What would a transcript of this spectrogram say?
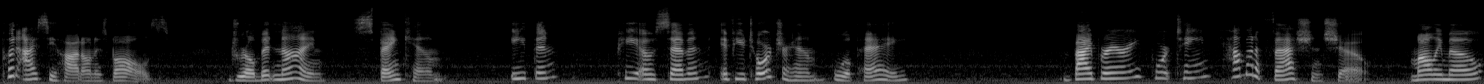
put Icy Hot on his balls. Drillbit 9, spank him. Ethan, PO7, if you torture him, we'll pay. Library 14, how about a fashion show? Molly Moe,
